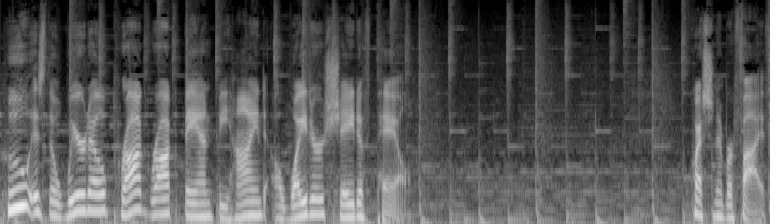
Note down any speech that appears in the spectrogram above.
Who is the weirdo prog rock band behind A Whiter Shade of Pale? Question number five.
